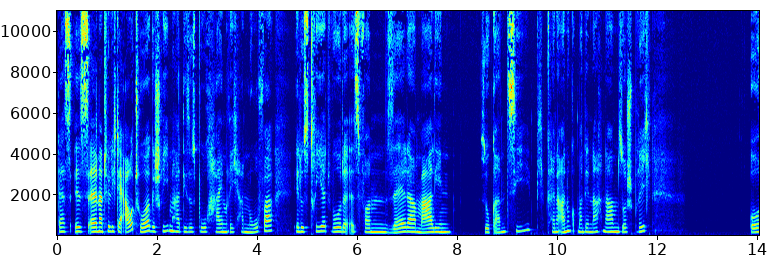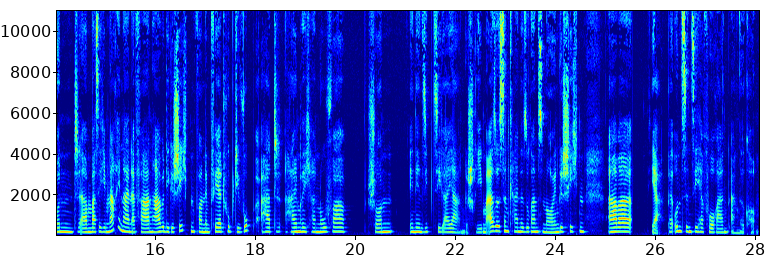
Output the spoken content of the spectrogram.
Das ist äh, natürlich der Autor. Geschrieben hat dieses Buch Heinrich Hannover. Illustriert wurde es von Zelda Marlin Soganzi. Ich habe keine Ahnung, ob man den Nachnamen so spricht. Und ähm, was ich im Nachhinein erfahren habe, die Geschichten von dem Pferd Hupdiwupp hat Heinrich Hannover schon in den 70er Jahren geschrieben. Also es sind keine so ganz neuen Geschichten, aber ja, bei uns sind sie hervorragend angekommen.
